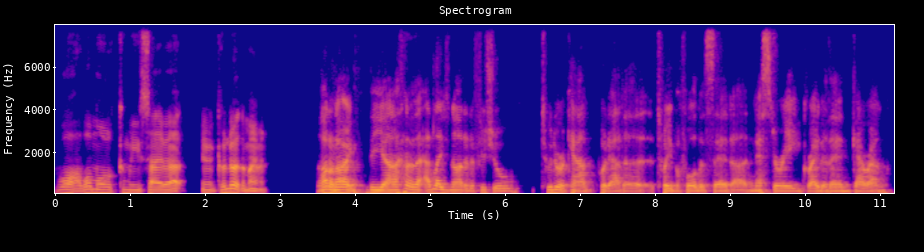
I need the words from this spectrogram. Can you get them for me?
Whoa. What more can we say about Kunda at the moment? I don't know. The uh, the Adelaide United official Twitter account put out a tweet before that said uh, Nestory greater than Garang.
